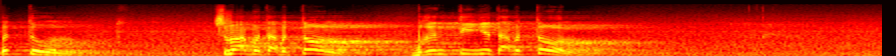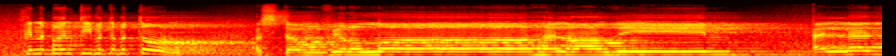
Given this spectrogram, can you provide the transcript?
betul. Sebab apa tak betul? Berhentinya tak betul. Kena berhenti betul-betul. Astaghfirullahalazim. Alladzi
